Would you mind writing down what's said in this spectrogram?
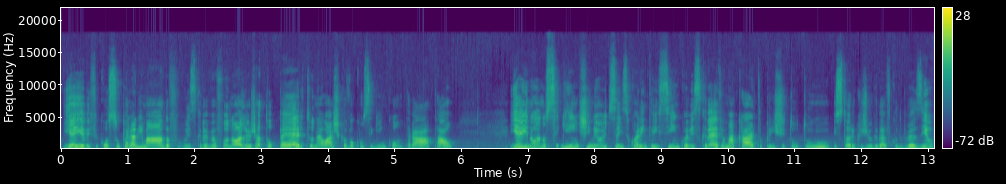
e aí ele ficou super animado, escreveu falando: "Olha, eu já tô perto, né? Eu acho que eu vou conseguir encontrar, tal". E aí no ano seguinte, em 1845, ele escreve uma carta para o Instituto Histórico e Geográfico do Brasil,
